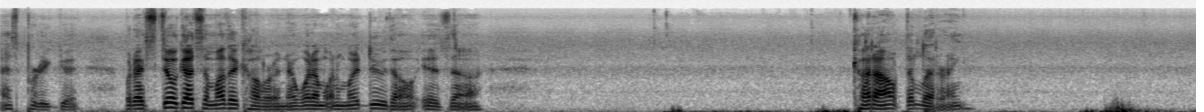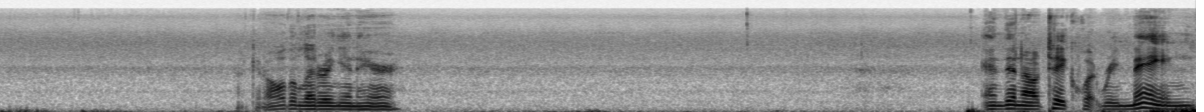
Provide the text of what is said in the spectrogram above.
That's pretty good. But I've still got some other color in there. What I'm, what I'm going to do though is uh, cut out the lettering. Get all the lettering in here. And then I'll take what remains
